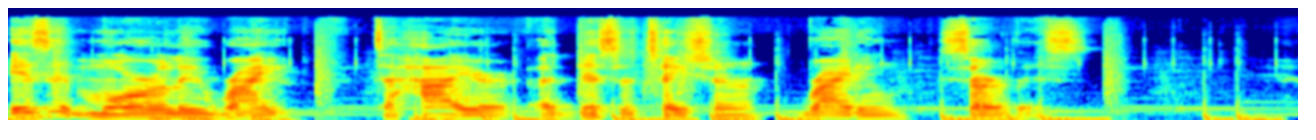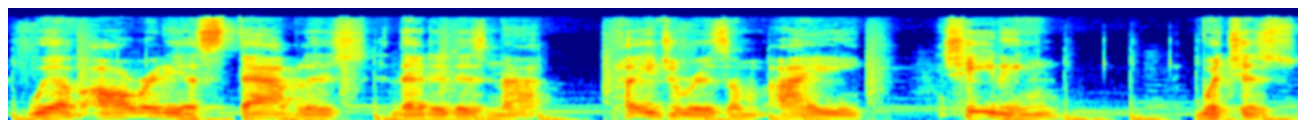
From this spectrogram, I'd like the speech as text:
Is it morally right to hire a dissertation writing service. We have already established that it is not plagiarism, i.e., cheating, which is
